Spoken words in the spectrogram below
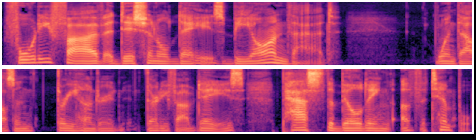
45 additional days beyond that, 1,335 days, past the building of the temple,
